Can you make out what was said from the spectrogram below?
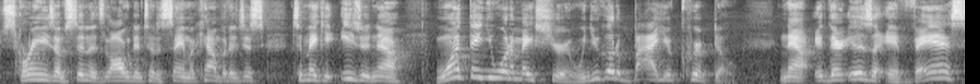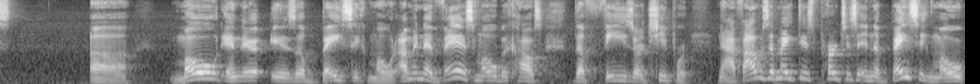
screens. I'm still logged into the same account, but it's just to make it easier. Now, one thing you want to make sure when you go to buy your crypto, now there is an advanced uh, mode and there is a basic mode. I'm in advanced mode because the fees are cheaper. Now, if I was to make this purchase in the basic mode,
